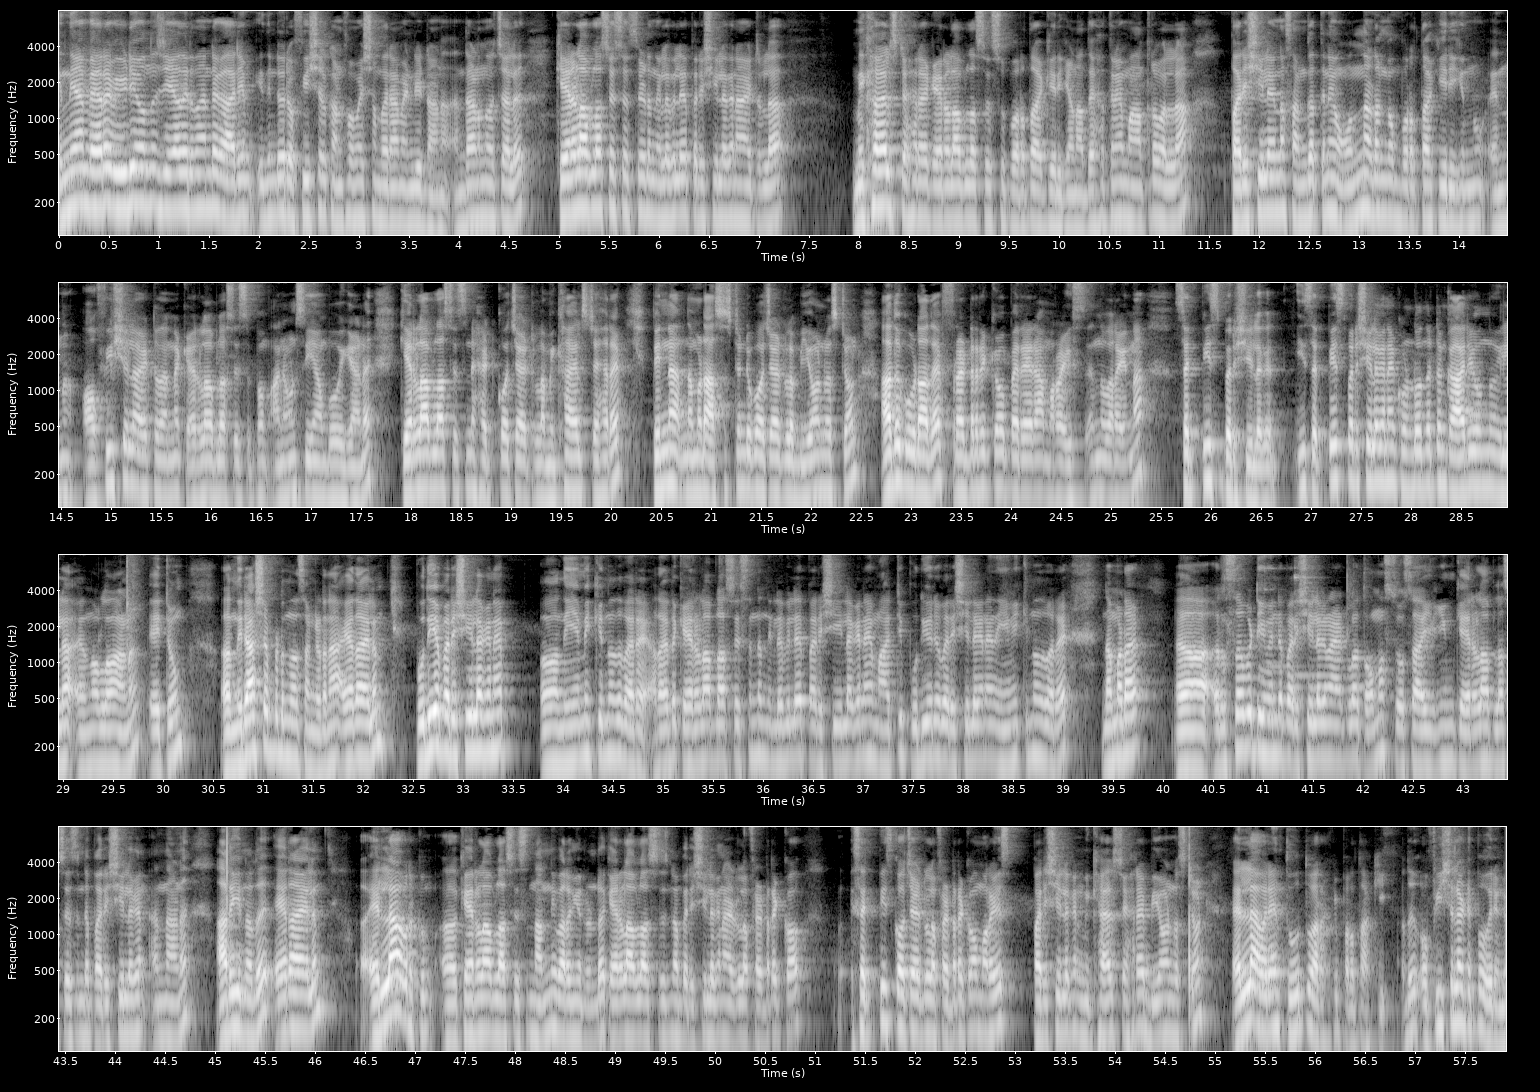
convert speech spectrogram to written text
ഇന്ന് ഞാൻ വേറെ വീഡിയോ ഒന്നും ചെയ്യാതിരുന്നതിന്റെ കാര്യം ഇതിന്റെ ഒരു ഒഫീഷ്യൽ കൺഫർമേഷൻ വരാൻ വേണ്ടിയിട്ടാണ്. എന്താണെന്ന് വെച്ചാൽ കേരള ബ്ലാസ്റ്റേഴ്സ് എഫ് സിയുടെ നിലവിലെ പരിശീലകനായിട്ടുള്ള മിഖായൽ സ്റ്റെഹറെ കേരള ബ്ലാസ്റ്റേഴ്സ് പുറത്താക്കിയിരിക്കുകയാണ്. അദ്ദേഹത്തിനെ മാത്രമല്ല പരിശീലന സംഘത്തിനെ ഒന്നടങ്കം പുറത്താക്കിയിരിക്കുന്നു എന്ന് ഒഫീഷ്യലായിട്ട് തന്നെ കേരള ബ്ലാസ്റ്റേഴ്സ് ഇപ്പം അനൗൺസ് ചെയ്യാൻ പോവുകയാണ്. കേരള ബ്ലാസ്റ്റേഴ്സിന്റെ ഹെഡ് കോച്ചായിട്ടുള്ള മിഖായൽ സ്റ്റെഹറെ പിന്നെ നമ്മുടെ അസിസ്റ്റന്റ് കോച്ചായിട്ടുള്ള ബിയോൺ വെസ്റ്റോൺ അതുകൂടാതെ ഫ്രെഡറിക്കോ പെരേര മൊറൈസ് എന്ന് പറയുന്ന സെറ്റ് പീസ് പരിശീലകൻ. ഈ സെറ്റ് പീസ് പരിശീലകനെ കൊണ്ടുവന്നിട്ടും കാര്യമൊന്നുമില്ല എന്നുള്ളതാണ് ഏറ്റവും നിരാശപ്പെടുന്ന സംഘടന. ഏതായാലും പുതിയ പരിശീലകനെ നിയമിക്കുന്നത് വരെ അതായത് കേരള ബ്ലാസ്റ്റേഴ്സിന്റെ നിലവിലെ പരിശീലകനെ മാറ്റി പുതിയൊരു പരിശീലകനെ നിയമിക്കുന്നത് വരെ നമ്മുടെ റിസർവ് ടീമിന്റെ പരിശീലകനായിട്ടുള്ള തോമസ് ജോസ് ആയിരിക്കും കേരള ബ്ലാസ്റ്റേഴ്സിന്റെ പരിശീലകൻ എന്നാണ് അറിയുന്നത്. ഏതായാലും എല്ലാവർക്കും കേരള ബ്ലാസ്റ്റേഴ്സ് നന്ദി പറഞ്ഞിട്ടുണ്ട്. കേരള ബ്ലാസ്റ്റേഴ്സിന്റെ പരിശീലകനായിട്ടുള്ള ഫെഡറിക്കോ സെറ്റ് പീസ് കോച്ചായിട്ടുള്ള ഫെഡറിക്കോ മൊറൈസ് പരിശീലകൻ മിഖായൽ ഷെഹറെ ബിയോണ്ട് സ്റ്റോൺ എല്ലാവരെയും തൂത്തുവറക്കി പുറത്താക്കി. അത് ഒഫീഷ്യലായിട്ട് ഇപ്പോൾ വരും.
